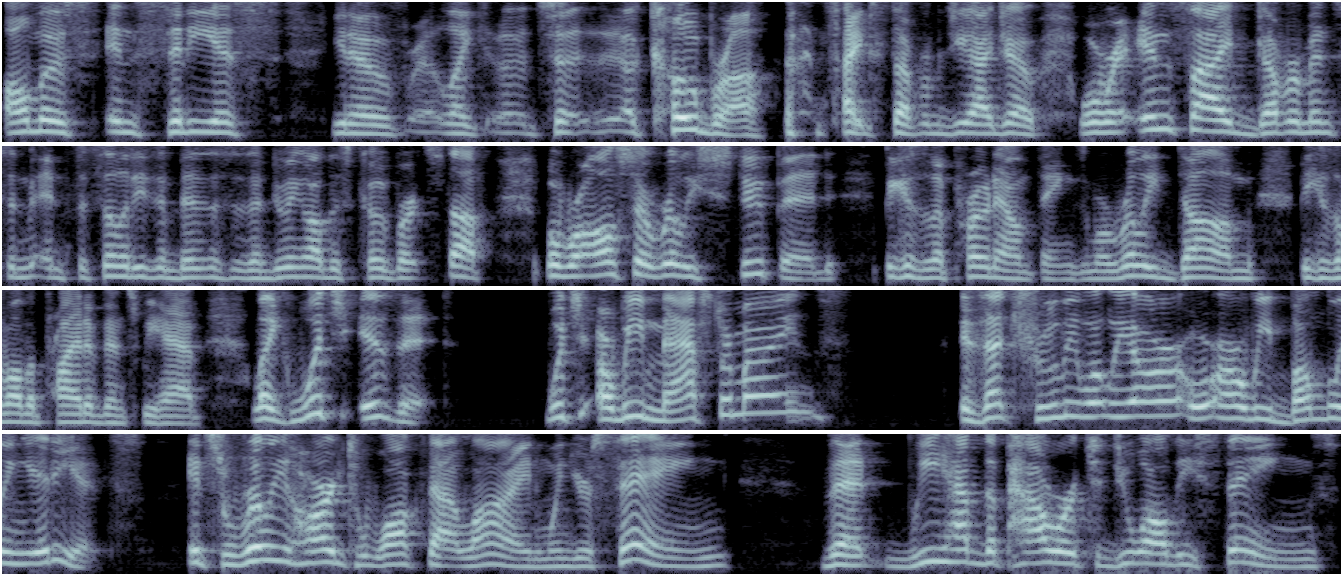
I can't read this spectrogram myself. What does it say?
almost insidious, you know, like uh, to a cobra type stuff from GI Joe, where we're inside governments and, and, facilities and businesses and doing all this covert stuff, but we're also really stupid because of the pronoun things, and we're really dumb because of all the pride events we have. Like, which is it? Which are we masterminds? Is that truly what we are, or are we bumbling idiots? It's really hard to walk that line when you're saying that we have the power to do all these things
